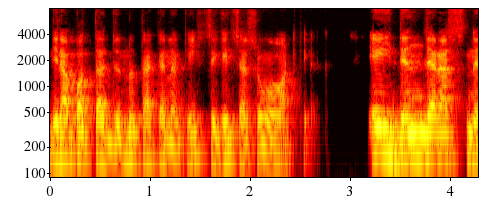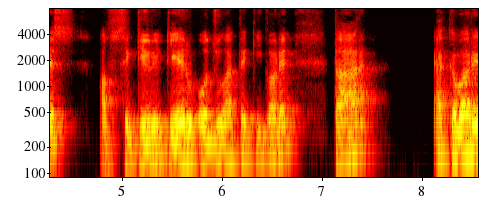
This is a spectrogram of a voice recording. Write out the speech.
নিরাপত্তার জন্য তাকে নাকি চিকিৎসার সময় আটকে রাখে। এই ডেঞ্জারাসনেস অফ সিকিউরিটি এর অজুহাতে কি করে? তার একেবারে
